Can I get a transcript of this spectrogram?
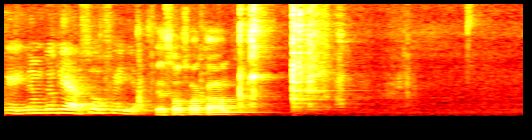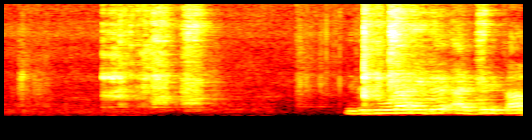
മുളകൊക്കെ ഇനി നമുക്ക് ഗ്യാസ് ഓഫ് ചെയ്യാം. ഗ്യാസ് ഓഫ് ആക്കാം. ഇത് ചൂടാറിയിട്ട് അരച്ചെടുക്കാം.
